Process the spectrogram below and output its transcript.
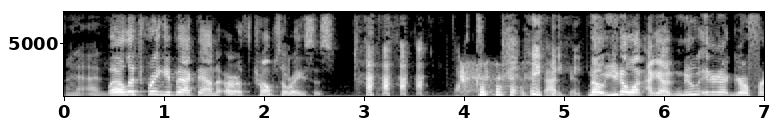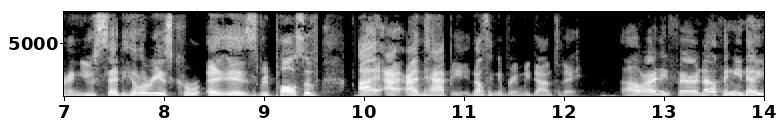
I, I, Well, let's bring you back down to earth. Trump's a racist. God. No, you know what? I got a new internet girlfriend, and you said Hillary is cor- is repulsive. I, I I'm happy. Nothing can bring me down today. Alrighty, fair enough. And you know, you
